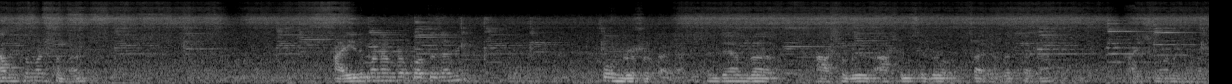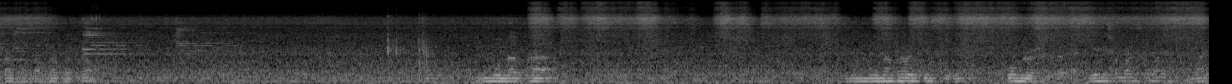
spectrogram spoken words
আর সমান সমান আয়ের মান আমরা কত জানি? পনেরোশো টাকা। এখান থেকে আমরা আসলের, আসল ছিল চার হাজার টাকা। আয় সমান মুনাফা মুনাফা মুনাফা হচ্ছে পনেরোশো টাকা। এর সমান সমান সমান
